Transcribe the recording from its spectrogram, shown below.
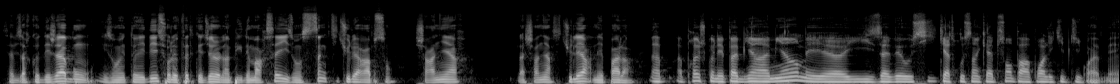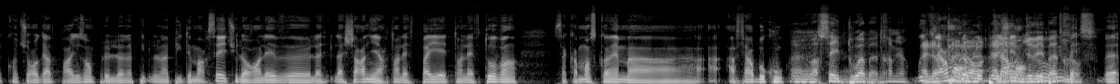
Ça veut dire que déjà, bon, ils ont été aidés sur le fait que déjà l'Olympique de Marseille, ils ont cinq titulaires absents. Charnière, la charnière titulaire n'est pas là. Ap- Après, je connais pas bien Amiens, mais euh, ils avaient aussi 4 ou 5 absents par rapport à l'équipe type. Ouais, mais quand tu regardes par exemple l'Olympique de Marseille, tu leur enlèves euh, la, la charnière, t'enlèves Payet, t'enlèves Tovin, ça commence quand même à, à- à faire beaucoup. Marseille doit euh, battre Amiens. Oui, Alors- clairement, alors- le PSG clairement. devait battre Reims. bah,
